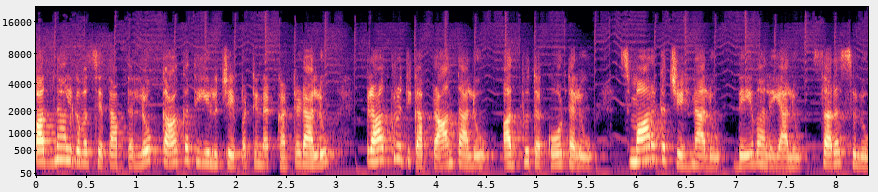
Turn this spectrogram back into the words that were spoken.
పద్నాలుగవ శతాబ్దంలో కాకతీయులు చేపట్టిన కట్టడాలు ప్రాకృతిక ప్రాంతాలు అద్భుత కోటలు స్మారక చిహ్నాలు దేవాలయాలు సరస్సులు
